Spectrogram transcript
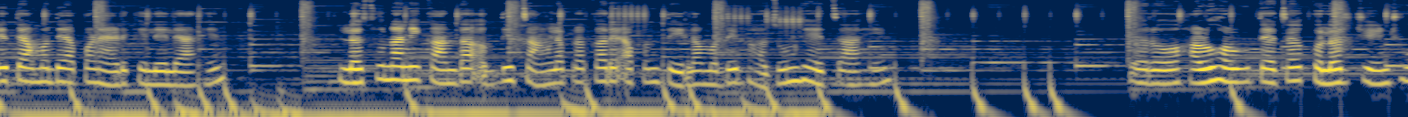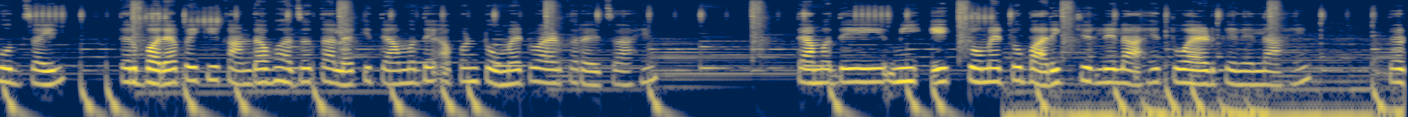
ते त्यामध्ये आपण ॲड केलेले आहेत लसूण आणि कांदा अगदी चांगल्या प्रकारे आपण तेलामध्ये भाजून घ्यायचा आहे. तर हळूहळू त्याचा कलर चेंज होत जाईल. तर बऱ्यापैकी कांदा भाजत आला की त्यामध्ये आपण टोमॅटो ॲड करायचा आहे. त्यामध्ये मी एक टोमॅटो बारीक चिरलेला आहे तो ॲड केलेला आहे. तर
